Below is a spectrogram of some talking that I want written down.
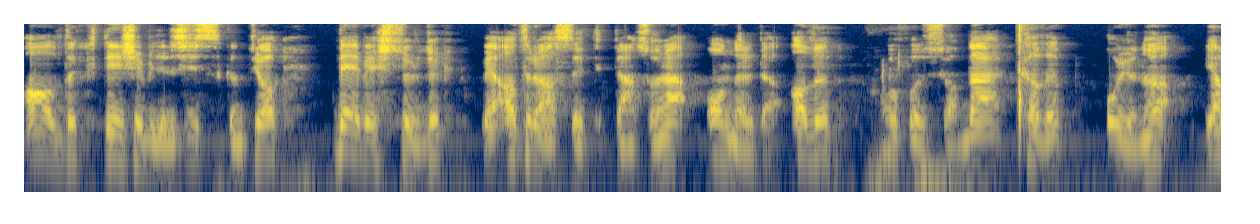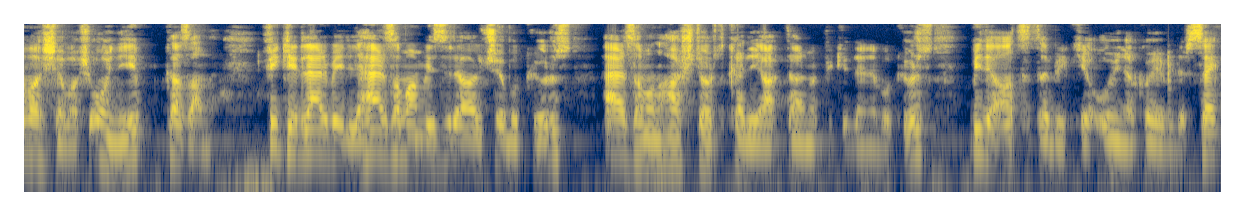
Aldık, değişebiliriz hiç sıkıntı yok. D5 sürdük ve atı rahatsız ettikten sonra onları da alıp bu pozisyonda kalıp oyunu yavaş yavaş oynayıp kazandık. Fikirler belli. Her zaman vezir A3'e bakıyoruz. Her zaman H4 kareyi aktarma fikirlerine bakıyoruz. Bir de atı tabii ki oyuna koyabilirsek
